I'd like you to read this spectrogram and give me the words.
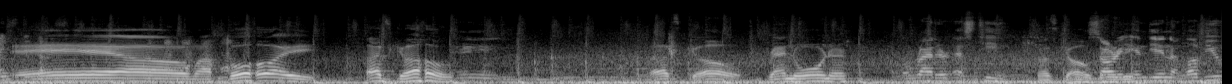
Another one the Damn, my boy. Let's go. Let's go. Brand new owner. Rider ST. Let's go. Sorry, baby. Indian, I love you,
